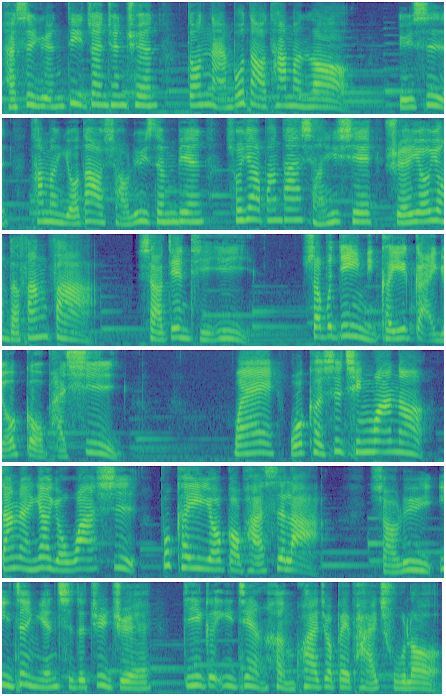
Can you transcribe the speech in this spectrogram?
还是原地转圈圈。都难不倒他们了。于是他们游到小绿身边，说要帮他想一些学游泳的方法。小健提议：“说不定你可以改由狗爬式。”喂，我可是青蛙呢，当然要有蛙式，不可以有狗爬式啦。小绿义正言辞的拒绝。第一个意见很快就被排除了。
